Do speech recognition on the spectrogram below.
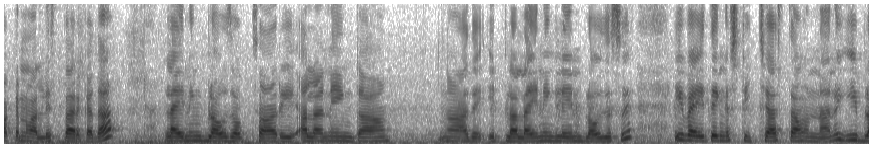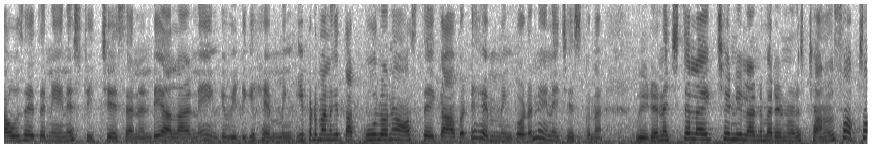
పక్కన వాళ్ళు ఇస్తారు కదా లైనింగ్ బ్లౌజ్ ఒకసారి అలానే ఇంకా అదే ఇట్లా లైనింగ్ లేని బ్లౌజెస్ ఇవైతే ఇంకా స్టిచ్ చేస్తూ ఉన్నాను. ఈ బ్లౌజ్ అయితే నేనే స్టిచ్ చేశానండి. అలానే ఇంకా వీటికి హెమ్మింగ్ ఇప్పుడు మనకి తక్కువలోనే వస్తాయి కాబట్టి హెమ్మింగ్ కూడా నేనే చేసుకున్నాను. వీడియో నచ్చితే లైక్ చేయండి. ఇలాంటి మరి ఛానల్ సబ్స్క్రైబ్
